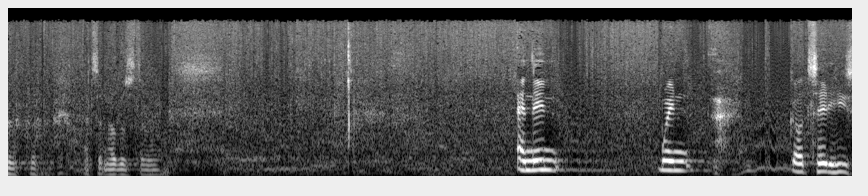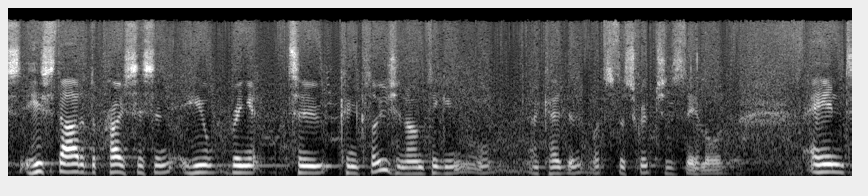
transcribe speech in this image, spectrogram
That's another story. And then when God said he's, he started the process and he'll bring it to conclusion, I'm thinking, well, okay, what's the scriptures there, Lord? And,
